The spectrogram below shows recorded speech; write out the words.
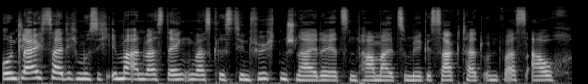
Und gleichzeitig muss ich immer an was denken, was Christine Füchtenschneider jetzt ein paar Mal zu mir gesagt hat und was auch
